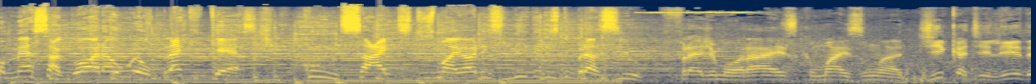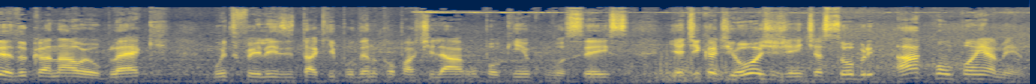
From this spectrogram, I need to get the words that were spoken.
Começa agora o Eu Blackcast, com insights dos maiores líderes do Brasil. Fred Moraes com mais uma dica de líder do canal Eu Black. Muito feliz de estar aqui podendo compartilhar um pouquinho com vocês. E a dica de hoje, gente, é sobre acompanhamento.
